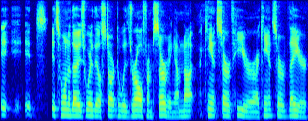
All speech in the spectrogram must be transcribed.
It, it's it's one of those where they'll start to withdraw from serving. I'm not. I can't serve here or I can't serve there.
